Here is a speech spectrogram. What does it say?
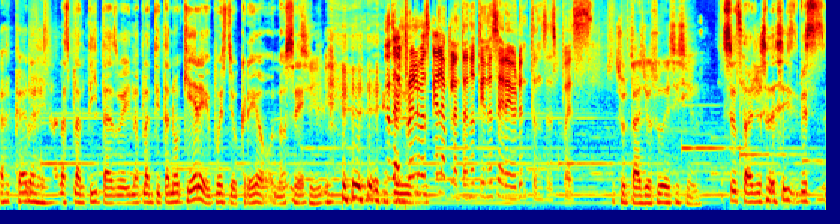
Ah, caray. Las plantitas, güey. La plantita no quiere, pues yo creo, no sé. Sí. El problema es que la planta no tiene cerebro, entonces pues... Su tallo, su decisión. Su tallo, su decisión, pues,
